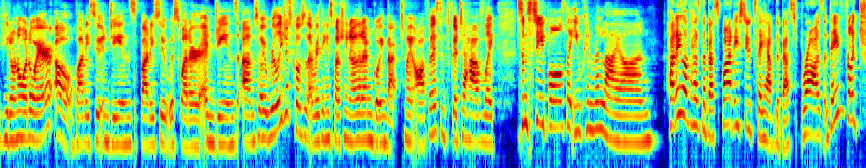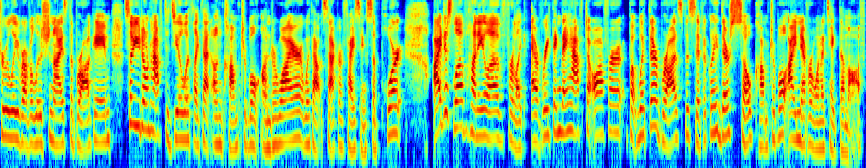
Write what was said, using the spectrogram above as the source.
if you don't know what to wear, oh, bodysuit and jeans, bodysuit with sweater and jeans. Um, so it really just goes with everything, especially now that I'm going back to my office. It's good to have like some staples that you can rely on. Honey Love has the best bodysuits. They have the best bras. They've like truly revolutionized the bra game. So you don't have to deal with like that uncomfortable underwire without sacrificing support. I just love Honeylove for like everything they have to offer. But with their bras specifically, they're so comfortable. I never want to take them off.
